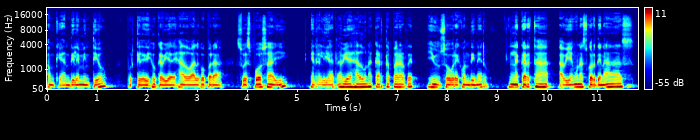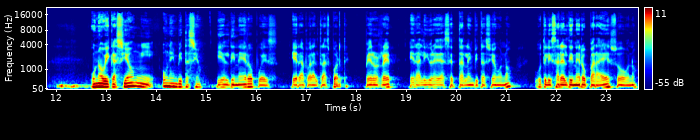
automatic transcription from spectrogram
aunque Andy le mintió, porque le dijo que había dejado algo para su esposa allí, en realidad había dejado una carta para Red y un sobre con dinero. En la carta habían unas coordenadas, una ubicación y una invitación. Y el dinero pues era para el transporte. Pero Red era libre de aceptar la invitación o no, utilizar el dinero para eso o no.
